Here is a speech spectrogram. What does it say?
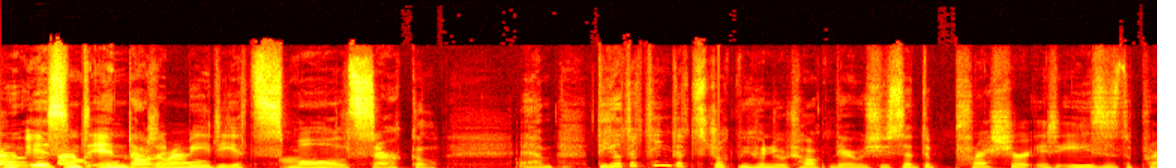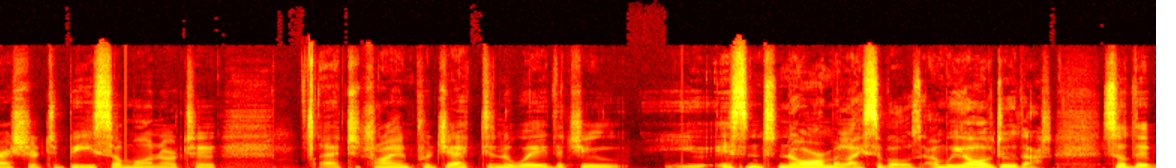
who isn't in that immediate small circle. Um, the other thing that struck me when you were talking there was you said the pressure it eases the pressure to be someone or to uh, to try and project in a way that you you isn't normal, I suppose, and we all do that. So the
